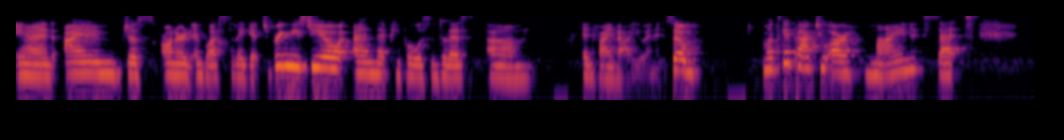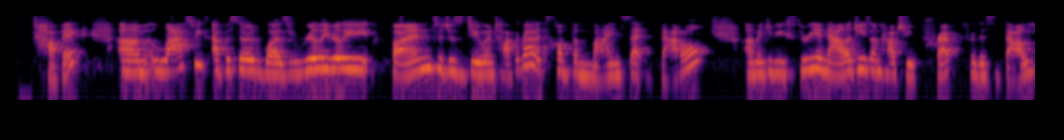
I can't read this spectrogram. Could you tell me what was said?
And I'm just honored and blessed that I get to bring these to you and that people listen to this um, and find value in it. So, let's get back to our mindset topic. Um, last week's episode was really, really fun to just do and talk about. It's called the mindset battle. Um, I give you three analogies on how to prep for this value,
